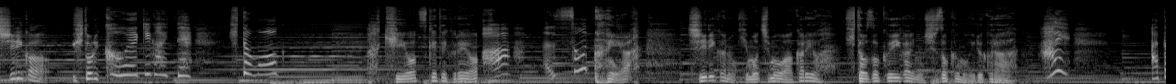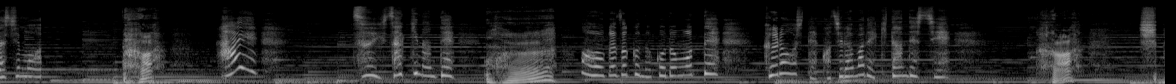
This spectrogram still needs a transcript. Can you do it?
シリカ一人ん交易街って人も気をつけてくれよ。そう。いやシリカの気持ちもわかるよ。人族以外の種族もいるから。私も。は？ついさっきなんて。へえ大家族の子供って苦労してこちらまで来たんですし。は？しこ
